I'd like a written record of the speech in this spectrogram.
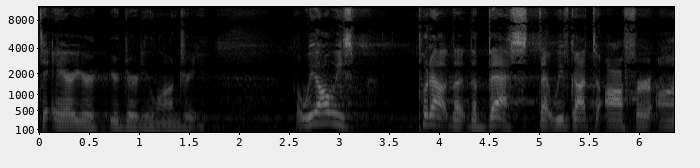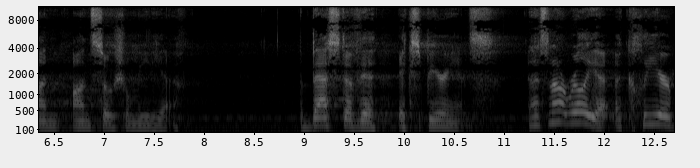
to air your, your dirty laundry. But we always put out the, the best that we've got to offer on, on social media, the best of the experience. And it's not really a, a clear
